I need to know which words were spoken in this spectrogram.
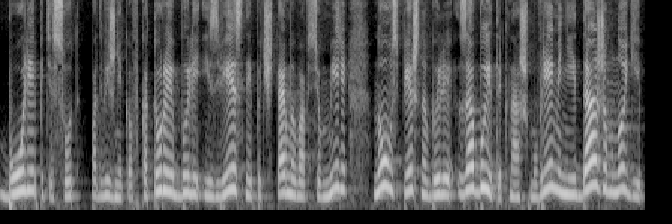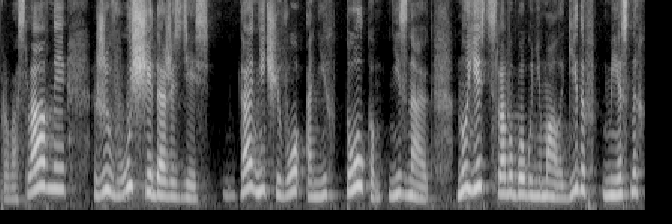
более 500 подвижников, которые были известны и почитаемы во всем мире, но успешно были забыты к нашему времени, и даже многие православные, живущие даже здесь, да, ничего о них толком не знают. Но есть, слава богу, немало гидов местных,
